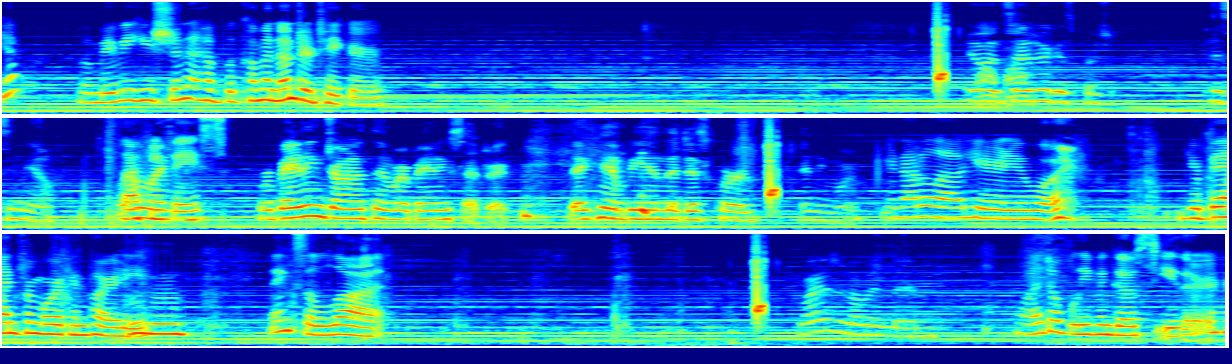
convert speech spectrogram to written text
Yep, but maybe he shouldn't have become an Undertaker. You know what? Cedric is push- pissing me off. Laughy like- face. We're banning Jonathan. We're banning Cedric. They can't be in the Discord anymore. You're not allowed here anymore. You're banned from Organ Party. Mm-hmm. Thanks a lot. Why is it always men? Well, I don't believe in ghosts either.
